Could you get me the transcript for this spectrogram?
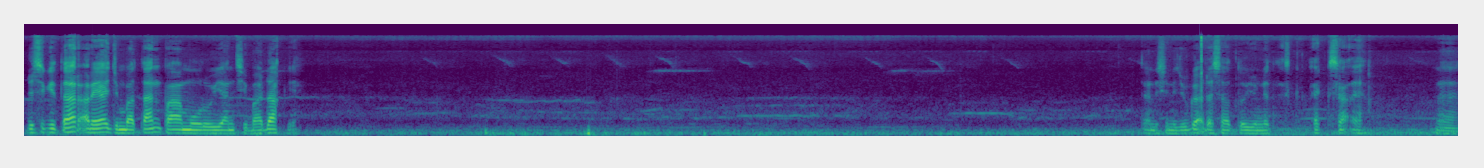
di sekitar area jembatan Pamuruyan Cibadak ya dan di sini juga ada satu unit ekstra ya. Nah.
